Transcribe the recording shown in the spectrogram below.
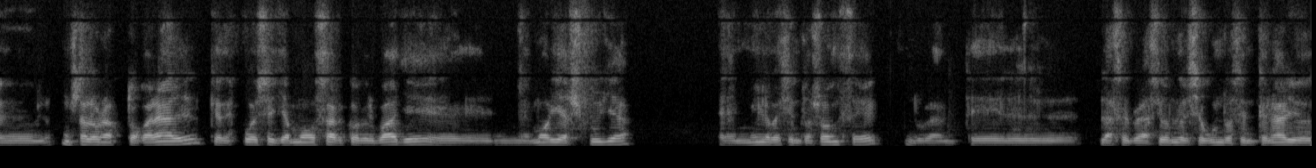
eh, un salón octogonal que después se llamó Zarco del Valle en memoria suya, en 1911, durante la celebración del segundo centenario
